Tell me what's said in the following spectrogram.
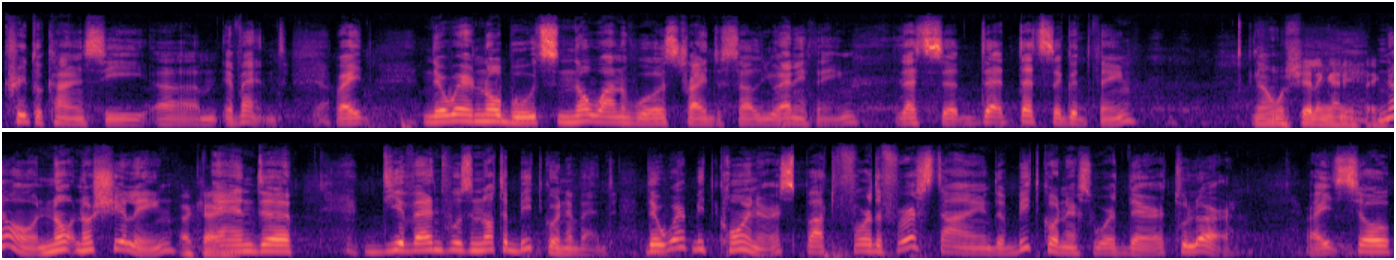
cryptocurrency um, event, yeah. right? There were no booths. No one was trying to sell you anything. That's a, that, that's a good thing. No one was shilling anything. No, no, no shilling. Okay. And uh, the event was not a Bitcoin event. There were Bitcoiners, but for the first time, the Bitcoiners were there to learn, right? So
